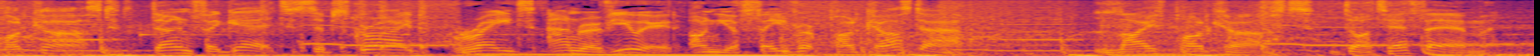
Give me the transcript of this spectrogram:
podcast. Don't forget to subscribe, rate, and review it on your favorite podcast app. Livepodcasts.fm.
